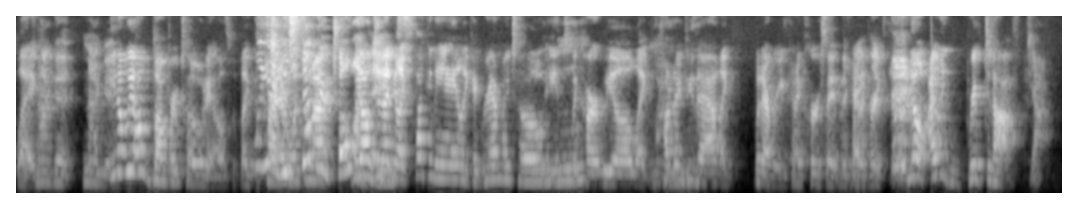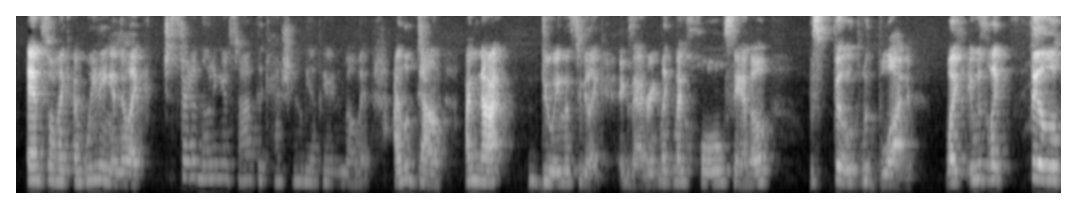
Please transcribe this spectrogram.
Like, not good. Not good. you know, we all bump our toenails with like well, yeah, you every once in a stub your toe We all do that, and you're like, fucking A, like, I ran my toe into the Mhm. cartwheel. Like, how did I do Mhm. that? Like, whatever. You kind of curse it and it kind of hurts. no, I like ripped it off. Yeah. And so, like, I'm waiting, and they're like, just start unloading your stuff. The cashier will be up here in a moment. I look down. I'm not doing this to be like exaggerating. Like, my whole sandal was filled with blood. Like, it was like filled,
